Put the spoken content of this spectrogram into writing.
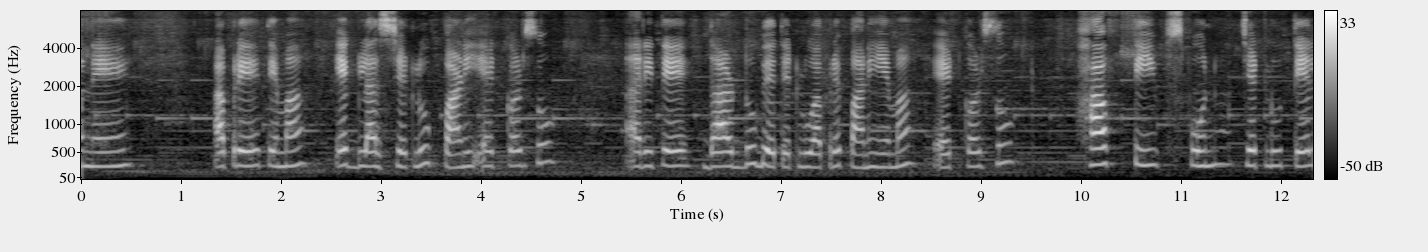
અને આપણે તેમાં એક ગ્લાસ જેટલું પાણી એડ કરશું. આ રીતે દાળ ડૂબે તેટલું આપણે પાણી એમાં એડ કરશું. હાફ ટી સ્પૂન જેટલું તેલ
